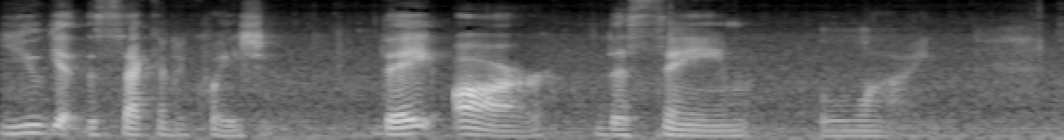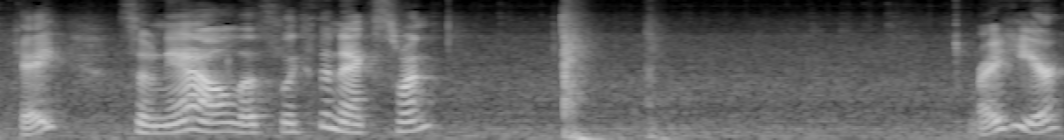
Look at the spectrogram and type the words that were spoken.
you get the second equation. They are the same line. Okay, so now let's look at the next one. Right here.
